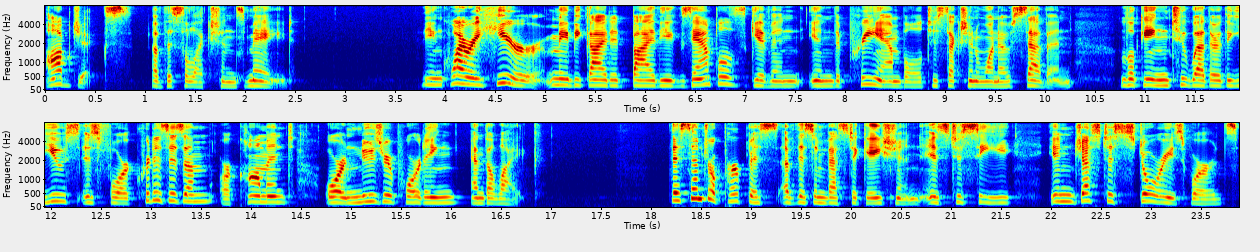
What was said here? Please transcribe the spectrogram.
objects of the selections made. The inquiry here may be guided by the examples given in the preamble to Section 107 looking to whether the use is for criticism or comment or news reporting and the like. The central purpose of this investigation is to see, in Justice Story's words,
